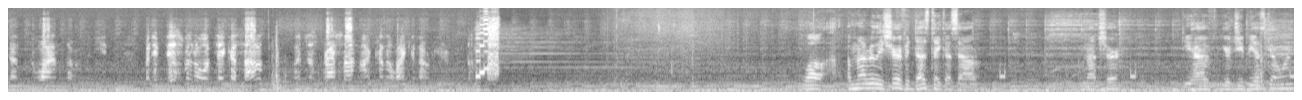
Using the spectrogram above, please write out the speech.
The right. I think that's the one that was in. But if this one will take us out, let's just press on. I kind of like it out here. Well, I'm not really sure if it does take us out. I'm not sure. Do you have your GPS going?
